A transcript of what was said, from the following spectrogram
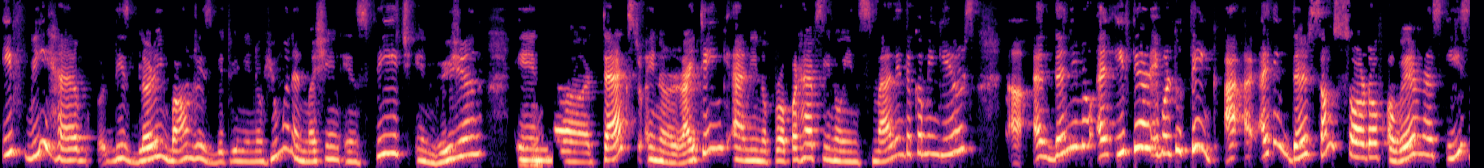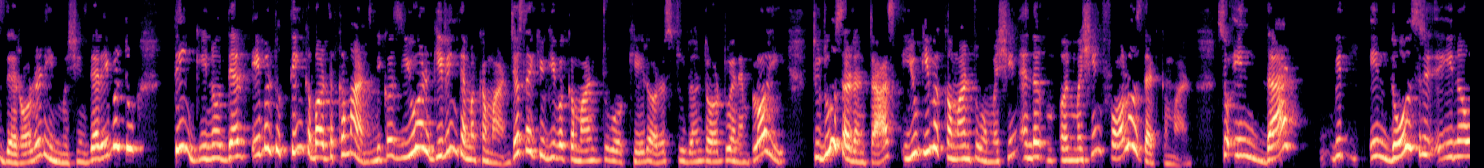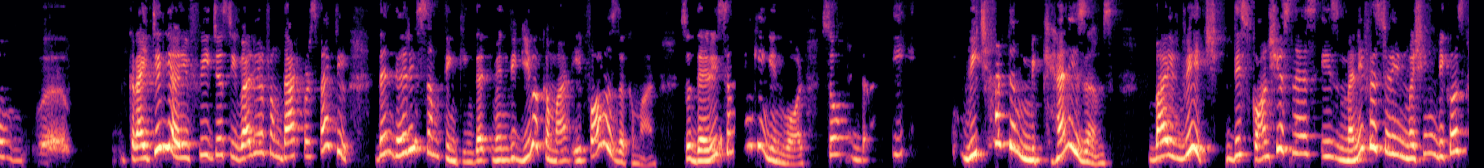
if we have these blurring boundaries between you know human and machine in speech in vision in mm-hmm. uh, text in uh, writing and you know perhaps you know in smell in the coming years uh, and then you know and if they are able to think I, I think there's some sort of awareness is there already in machines they're able to think you know they're able to think about the commands because you are giving them a command. Just like you give a command to a kid or a student or to an employee to do certain task you give a command to a machine and the machine follows that command. So in that with in those you know uh, criteria if we just evaluate from that perspective then there is some thinking that when we give a command it follows the command. So there is some thinking involved. So which are the mechanisms by which this consciousness is manifested in machine? Because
